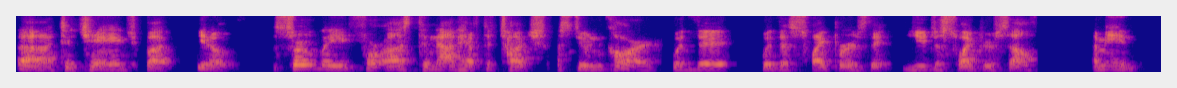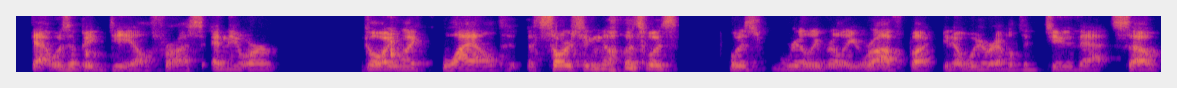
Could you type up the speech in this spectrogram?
uh, to change. But you know, certainly for us to not have to touch a student card with the with the swipers that you just swipe yourself. I mean, that was a big deal for us, and they were going like wild. Sourcing those was was really really rough, but you know we were able to do that. So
